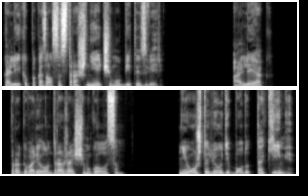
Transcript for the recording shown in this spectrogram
Калика показался страшнее, чем убитый зверь. «Олег!» — проговорил он дрожащим голосом. Неужто люди будут такими?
